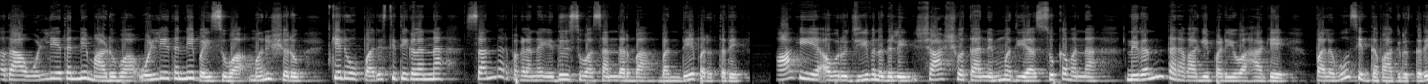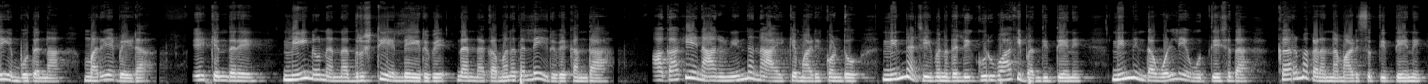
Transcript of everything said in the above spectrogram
ಸದಾ ಒಳ್ಳೆಯದನ್ನೇ ಮಾಡುವ, ಒಳ್ಳೆಯದನ್ನೇ ಬಯಸುವ ಮನುಷ್ಯರು ಕೆಲವು ಪರಿಸ್ಥಿತಿಗಳನ್ನ, ಸಂದರ್ಭಗಳನ್ನ ಎದುರಿಸುವ ಸಂದರ್ಭ ಬಂದೇ ಬರುತ್ತದೆ. ಹಾಗೆಯೇ ಅವರು ಜೀವನದಲ್ಲಿ ಶಾಶ್ವತ ನೆಮ್ಮದಿಯ ಸುಖವನ್ನ ನಿರಂತರವಾಗಿ ಪಡೆಯುವ ಹಾಗೆ ಫಲವೂ ಸಿದ್ಧವಾಗಿರುತ್ತದೆ ಎಂಬುದನ್ನ ಮರೆಯಬೇಡ. ಏಕೆಂದರೆ ನೀನು ನನ್ನ ದೃಷ್ಟಿಯಲ್ಲೇ ಇರುವೆ, ನನ್ನ ಗಮನದಲ್ಲೇ ಇರುವೆ ಕಂದ. ಹಾಗಾಗಿ ನಾನು ನಿನ್ನನ್ನು ಆಯ್ಕೆ ಮಾಡಿಕೊಂಡು ನಿನ್ನ ಜೀವನದಲ್ಲಿ ಗುರುವಾಗಿ ಬಂದಿದ್ದೇನೆ. ನಿನ್ನಿಂದ ಒಳ್ಳೆಯ ಉದ್ದೇಶದ ಕರ್ಮಗಳನ್ನು ಮಾಡಿಸುತ್ತಿದ್ದೇನೆ.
